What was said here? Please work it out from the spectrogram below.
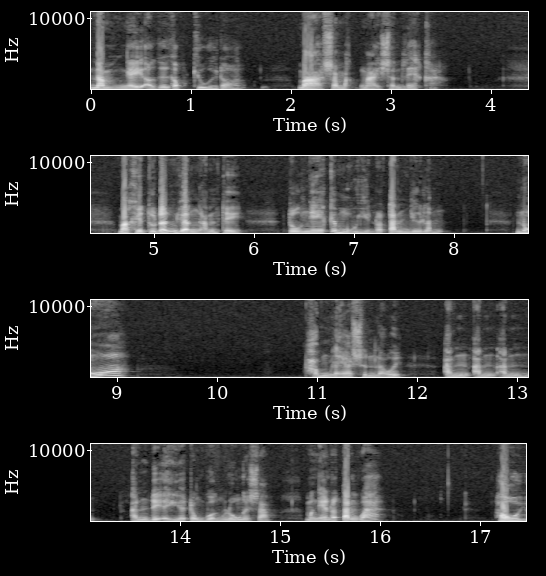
nằm ngay ở cái góc chuối đó. Mà sao mặt mày xanh lét hả? Mà khi tôi đến gần ảnh thì tôi nghe cái mùi gì nó tanh dữ lắm. Nó... Không lẽ xin lỗi, ảnh, ảnh, ảnh, ảnh đi ị ở trong quần luôn hay sao? Mà nghe nó tanh quá. Thôi,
